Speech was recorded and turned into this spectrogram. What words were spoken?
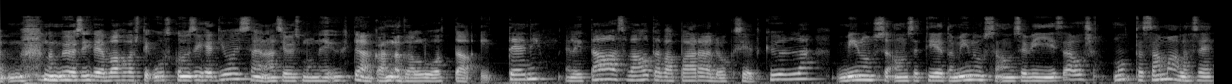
mä myös itse vahvasti uskon siihen, että joissain asioissa mun ei yhtään kannata luottaa itteeni. Eli taas valtava paradoksi, että kyllä, minussa on se tieto, minussa on se viisaus, mutta samalla se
